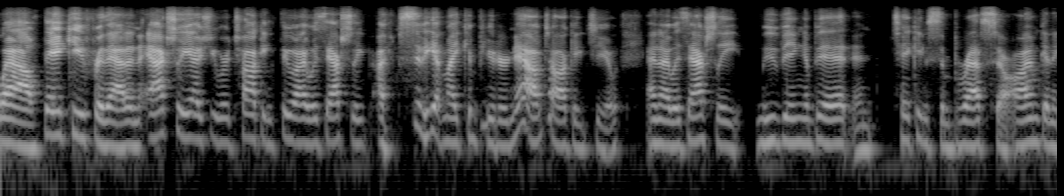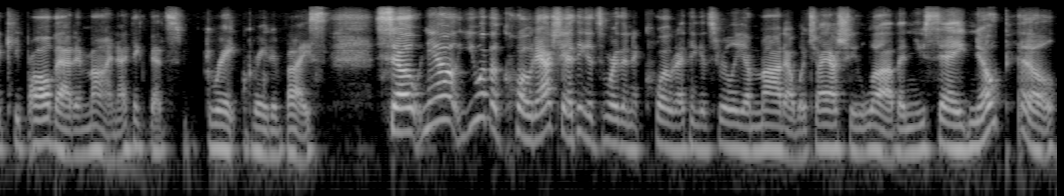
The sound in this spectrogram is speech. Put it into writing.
Wow, thank you for that. And actually, as you were talking through, I was actually I'm sitting at my computer now talking to you, and I was actually moving a bit and taking some breaths. So I'm going to keep all that in mind. I think that's great, great advice. So now you have a quote. Actually, I think it's more than a quote. I think it's really a motto, which I actually love. And you say, "No pill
